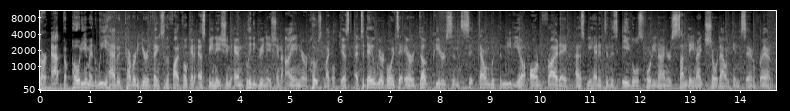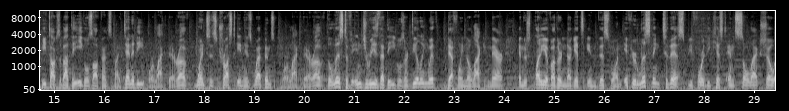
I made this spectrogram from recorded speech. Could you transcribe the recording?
are at the podium, and we have it covered here thanks to the fine folk at SB Nation and Bleeding Green Nation. I am your host, Michael Kist, and today we are going to air Doug Pederson's sit down with the media on Friday as we head into this Eagles 49ers Sunday night showdown in San Fran. He talks about the Eagles' offensive identity, or lack thereof, Wentz's trust in his weapons, or lack thereof, the list of injuries that the Eagles are dealing with, definitely no lacking there, and there's plenty of other nuggets in this one. If you're listening to this before the Kist and Solak show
